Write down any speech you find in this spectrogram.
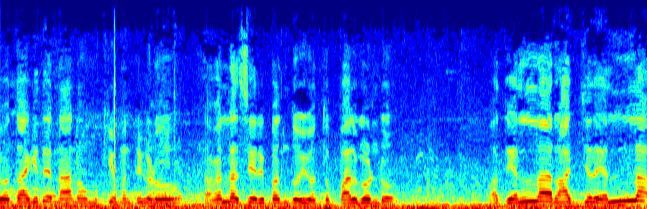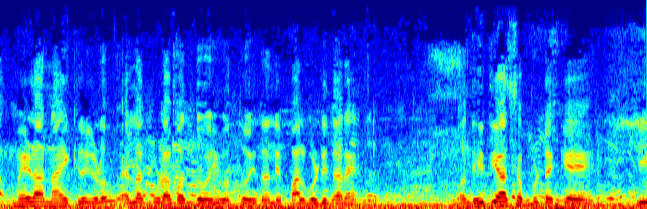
ಇವತ್ತಾಗಿದೆ. ನಾನು ಮುಖ್ಯಮಂತ್ರಿಗಳು ನಾವೆಲ್ಲ ಸೇರಿ ಬಂದು ಇವತ್ತು ಪಾಲ್ಗೊಂಡು ಮತ್ತು ಎಲ್ಲ ರಾಜ್ಯದ ಎಲ್ಲ ಮಹಿಳಾ ನಾಯಕರುಗಳು ಎಲ್ಲ ಕೂಡ ಬಂದು ಇವತ್ತು ಇದರಲ್ಲಿ ಪಾಲ್ಗೊಂಡಿದ್ದಾರೆ. ಒಂದು ಇತಿಹಾಸ ಪುಟಕ್ಕೆ ಈ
